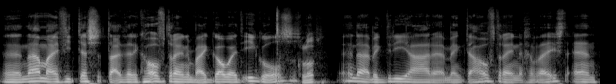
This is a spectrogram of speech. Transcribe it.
eh, na mijn Vitesse-tijd, werd ik hoofdtrainer bij Go Ahead Eagles. Klopt. En daar heb ik drie jaar eh, ben ik daar hoofdtrainer geweest. En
